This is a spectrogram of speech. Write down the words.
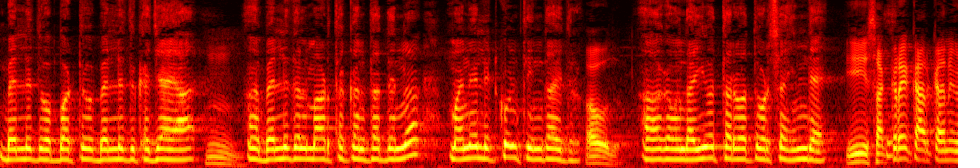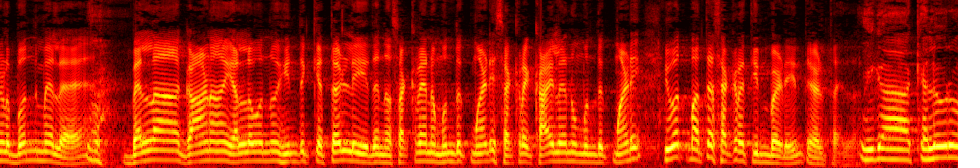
ಬೆಲ್ಲದ ಒಬ್ಬಟ್ಟು ಬೆಲ್ಲದ ಕಜಾಯ ಬೆಲ್ಲದಲ್ಲಿ ಮಾಡ್ತಕ್ಕಂಥದ್ದನ್ನ ಮನೇಲಿ ಇಟ್ಕೊಂಡು ತಿಂತಾ ಇದ್ರು. ಹೌದು. ಆಗ ಒಂದು ಐವತ್ತರವತ್ತು ವರ್ಷ ಹಿಂದೆ. ಈ ಸಕ್ಕರೆ ಕಾರ್ಖಾನೆಗಳು ಬಂದ ಮೇಲೆ ಬೆಲ್ಲ ಗಾಣ ಎಲ್ಲವನ್ನು ಹಿಂದಕ್ಕೆ ತಳ್ಳಿ ಇದನ್ನು ಸಕ್ಕರೆನ ಮುಂದಕ್ಕೆ ಮಾಡಿ ಸಕ್ಕರೆ ಕಾಯಿಲೆನೂ ಮುಂದಕ್ಕೆ ಮಾಡಿ ಇವತ್ತು ಮತ್ತೆ ಸಕ್ಕರೆ ತಿನ್ನಬೇಡಿ ಅಂತ ಹೇಳ್ತಾ ಇದ್ದಾರೆ. ಈಗ ಕೆಲವರು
